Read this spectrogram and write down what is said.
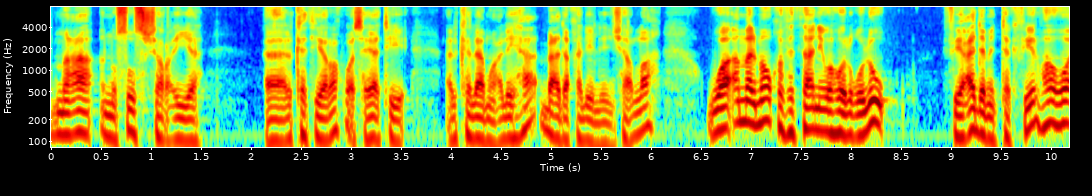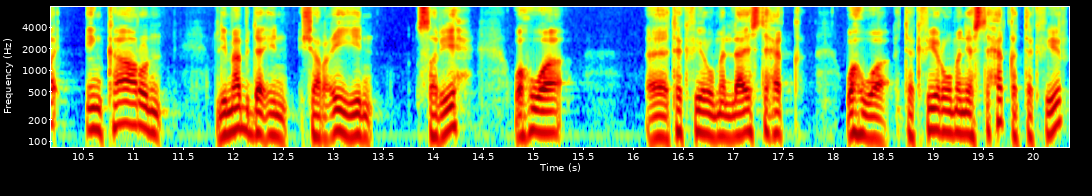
مع النصوص الشرعية آه، الكثيرة وسيأتي الكلام عليها بعد قليل إن شاء الله. وأما الموقف الثاني وهو الغلو في عدم التكفير فهو إنكار لمبدأ شرعي صريح وهو آه، تكفير من لا يستحق وهو تكفير من يستحق التكفير.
